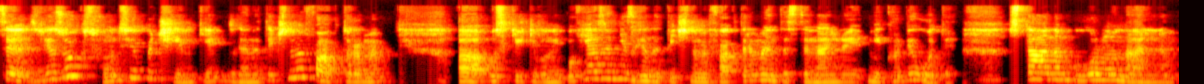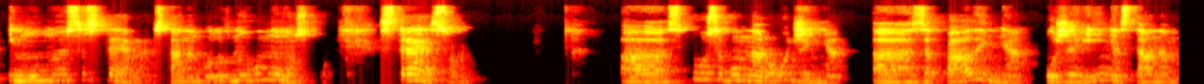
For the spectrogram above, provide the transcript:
Це зв'язок з функцією печінки, з генетичними факторами, оскільки вони пов'язані з генетичними факторами інтестинальної мікробіоти, станом гормональним, імунної системи, станом головного мозку, стресом, способом народження, запалення, ожиріння станом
